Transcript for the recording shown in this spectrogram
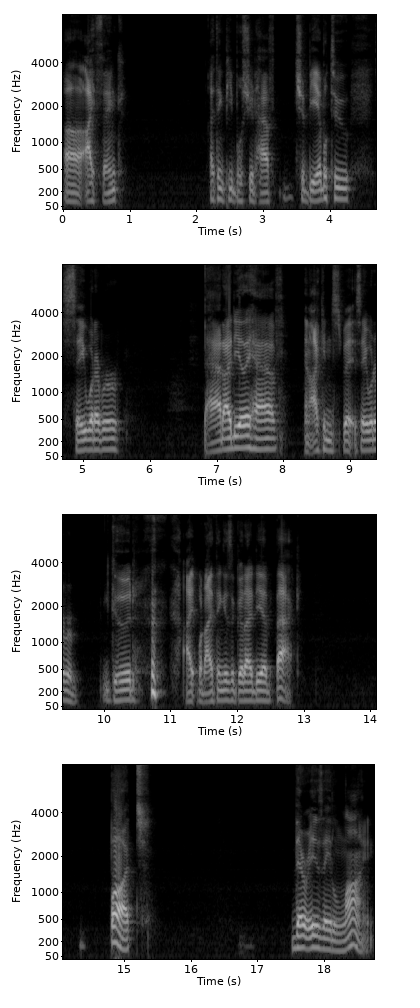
Uh, I think. I think people should have should be able to say whatever bad idea they have, and I can sp- say whatever good I what I think is a good idea back. But there is a line.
